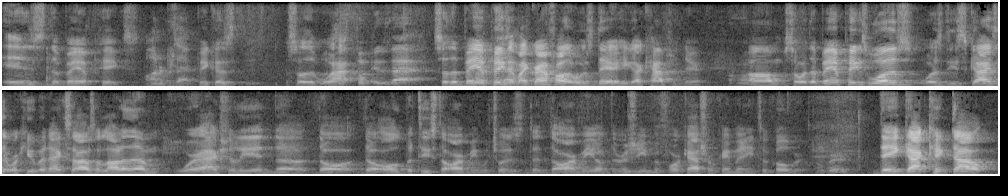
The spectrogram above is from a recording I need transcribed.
is the Bay of Pigs. 100. percent Because so the, What what the hap- fuck is that? so the Bay of Pigs and my grandfather was there. He got captured there. Uh-huh. Um, so what the Bay of Pigs was was these guys that were Cuban exiles. A lot of them were actually in the the, the old Batista army, which was the, the army of the regime before Castro came in. and He took over. okay. They got kicked out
